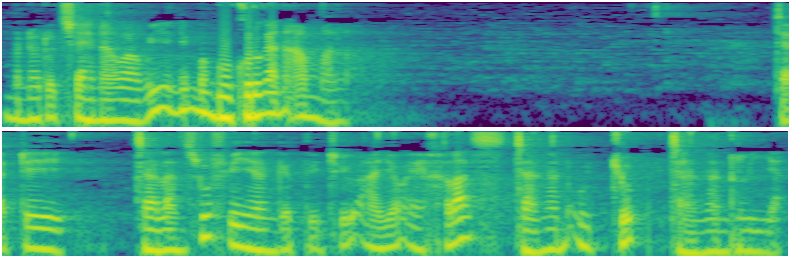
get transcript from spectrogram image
menurut Syekh Nawawi ini menggugurkan amal. Jadi jalan sufi yang ketujuh, ayo ikhlas, jangan ujub, jangan riak.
